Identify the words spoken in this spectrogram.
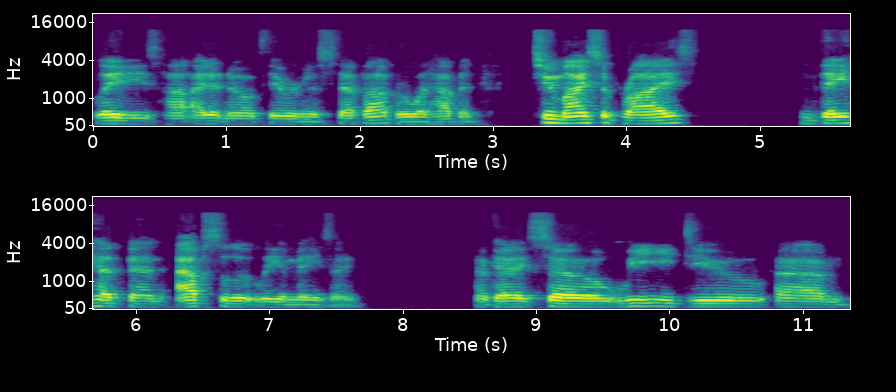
ladies. I didn't know if they were going to step up or what happened. To my surprise, they have been absolutely amazing. Okay, so we do. Um,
